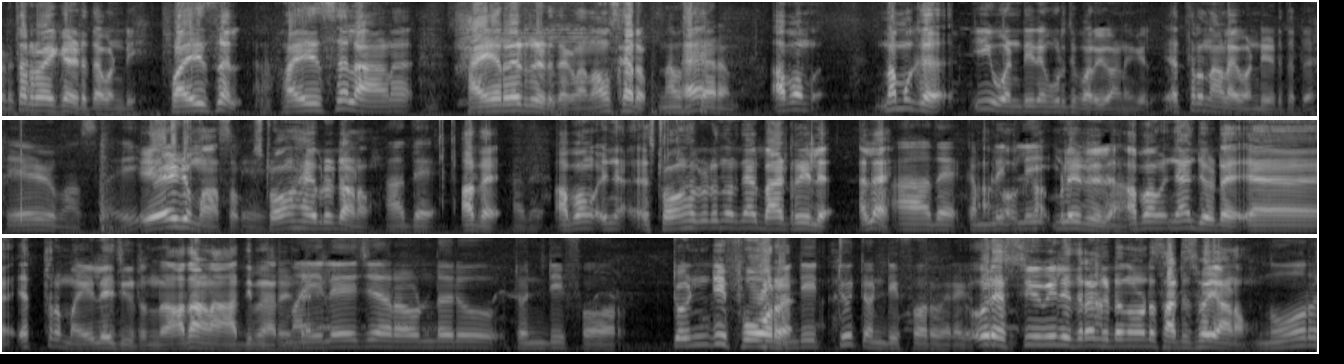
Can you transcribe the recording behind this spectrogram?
എത്ര രൂപയ്ക്ക് എടുത്ത വണ്ടി? ഫൈസൽ. ഫൈസൽ ആണ് ഹൈറൈഡർ എടുത്തേക്കണം നമസ്കാരം. നമസ്കാരം? അപ്പം നമുക്ക് ഈ വണ്ടിനെ കുറിച്ച് പറയുവാണെങ്കിൽ എത്ര നാളായി വണ്ടി എടുത്തിട്ട്? ഏഴ് മാസമായി ഏഴ് മാസം. സ്ട്രോങ് ഹൈബ്രിഡ് ആണോ? അതെ. അതെ. അപ്പം സ്ട്രോങ് ഹൈബ്രിഡ് എന്ന് പറഞ്ഞാൽ ബാറ്ററിയിൽ അല്ലേ? അതെ. കംപ്ലീറ്റ്ലി കംപ്ലീറ്റ് ഇല്ല അപ്പം ഞാൻ ചോട്ടെ എത്ര മൈലേജ് കിട്ടുന്നത്? അതാണ് ആദ്യമേ അറിയുന്നത് മൈലേജ് അറൗണ്ട് ഒരു twenty four twenty four to twenty four വരെ ഒരു എസ് യു വിയിൽ ഇത്രയും കിട്ടുന്നതുകൊണ്ട് സാറ്റിസ്ഫൈ ആണോ? നൂറ്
